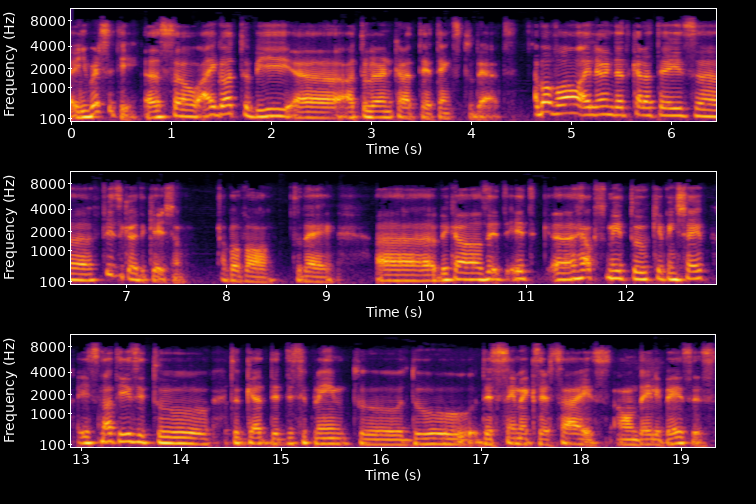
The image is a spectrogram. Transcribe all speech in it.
university. Uh, so I got to be uh, to learn karate thanks to that. Above all, I learned that karate is physical education. Above all, today. Uh, because it, it uh, helps me to keep in shape. It's not easy to to get the discipline to do the same exercise on daily basis.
